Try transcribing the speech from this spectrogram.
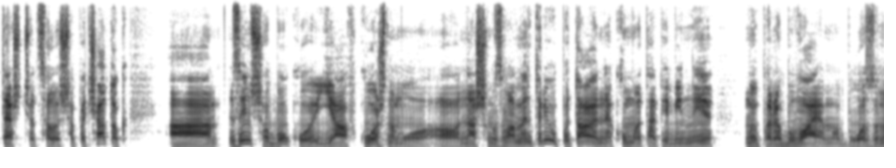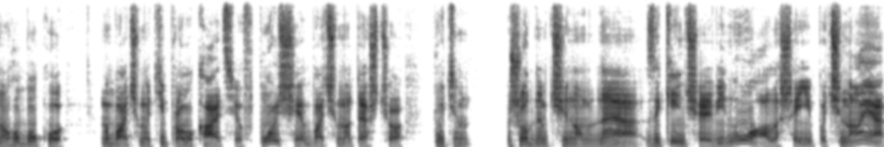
те, що це лише початок. А з іншого боку, я в кожному а, нашому з вами інтерв'ю питаю, на якому етапі війни ми перебуваємо. Бо з одного боку ми бачимо ті провокації в Польщі, бачимо те, що Путін жодним чином не закінчує війну, а лише її починає.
